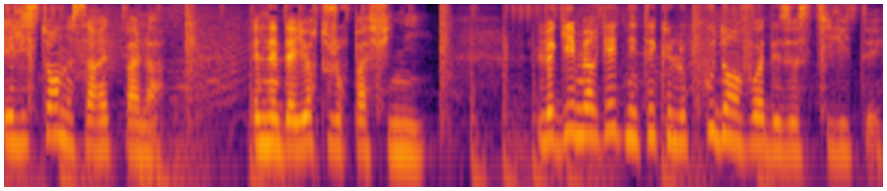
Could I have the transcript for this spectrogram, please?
Et l'histoire ne s'arrête pas là. Elle n'est d'ailleurs toujours pas finie. Le Gamergate n'était que le coup d'envoi des hostilités.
